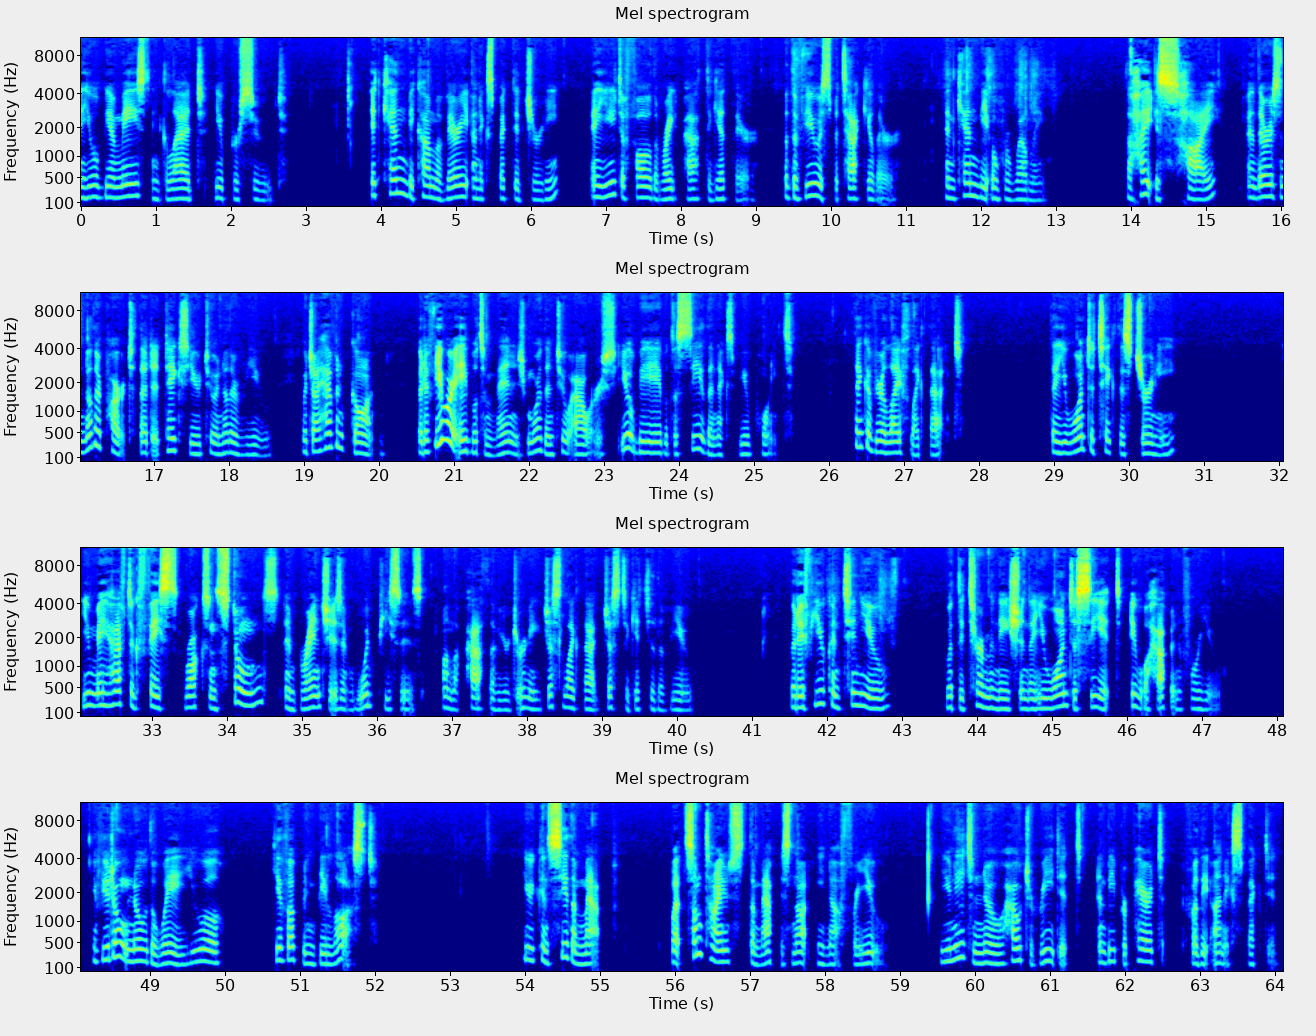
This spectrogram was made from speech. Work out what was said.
and you will be amazed and glad you pursued. It can become a very unexpected journey, and you need to follow the right path to get there, but the view is spectacular and can be overwhelming. The height is high, and there is another part that it takes you to another view, which I haven't gone, but if you are able to manage more than two hours, you will be able to see the next viewpoint. Think of your life like that. That you want to take this journey you may have to face rocks and stones and branches and wood pieces on the path of your journey, just like that, just to get to the view. But if you continue with determination that you want to see it, it will happen for you. If you don't know the way, you will give up and be lost. You can see the map, but sometimes the map is not enough for you. You need to know how to read it and be prepared for the unexpected.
